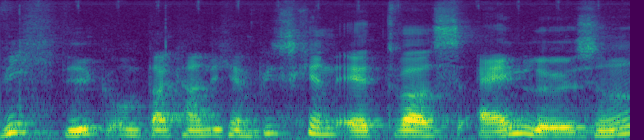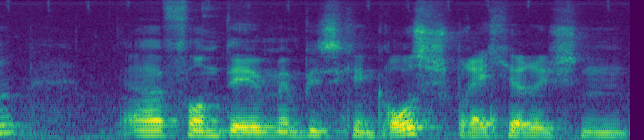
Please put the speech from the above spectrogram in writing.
wichtig und da kann ich ein bisschen etwas einlösen äh, von dem ein bisschen großsprecherischen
